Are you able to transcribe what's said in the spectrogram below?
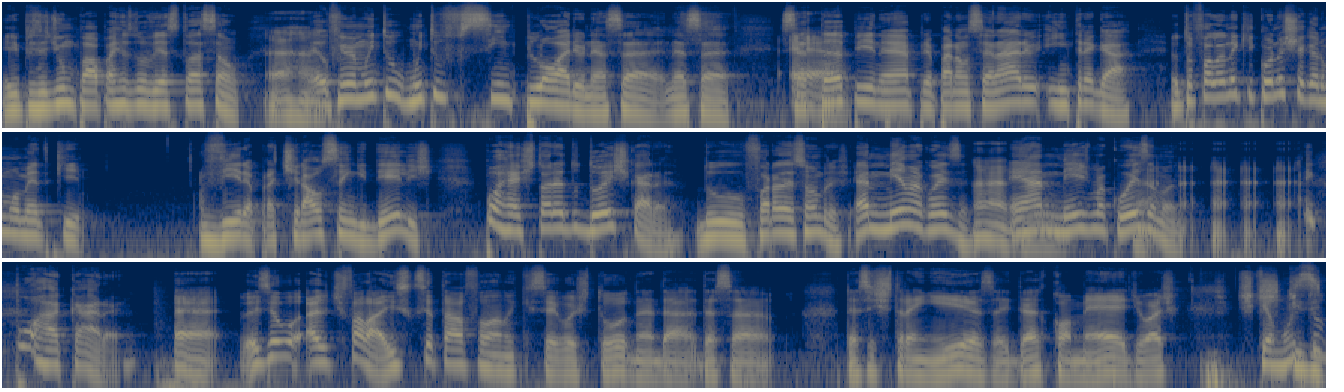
ele precisa de um pau para resolver a situação. Uhum. O filme é muito, muito simplório nessa, nessa setup, é. né? Preparar um cenário e entregar. Eu tô falando que quando chega no momento que vira para tirar o sangue deles, porra, é a história do 2, cara. Do Fora das Sombras. É a mesma coisa. Ah, é a mesma coisa, ah, mano. Ah, Aí, porra, cara. É, mas eu, eu te falar, isso que você tava falando que você gostou, né, da, dessa, dessa estranheza e da comédia, eu acho, acho que é muito.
